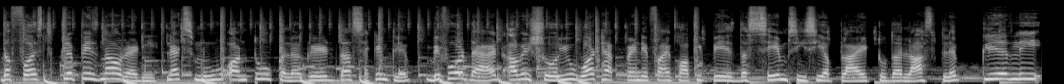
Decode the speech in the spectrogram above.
The first clip is now ready. Let's move on to color grade the second clip. Before that, I will show you what happened if I copy paste the same CC applied to the last clip clearly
